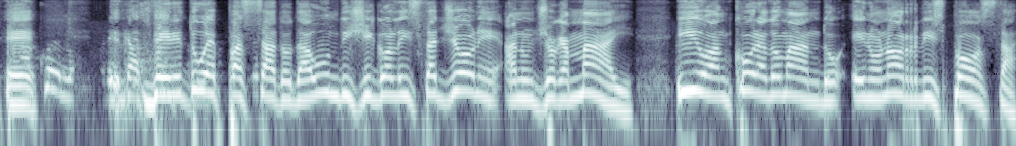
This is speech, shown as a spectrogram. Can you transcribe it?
eh, Ah, quello- Veretù è passato da 11 gol in stagione a non gioca mai. Io ancora domando e non ho risposta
